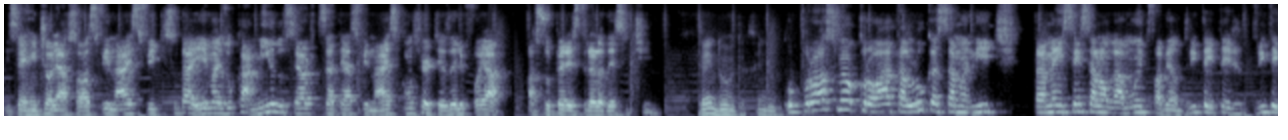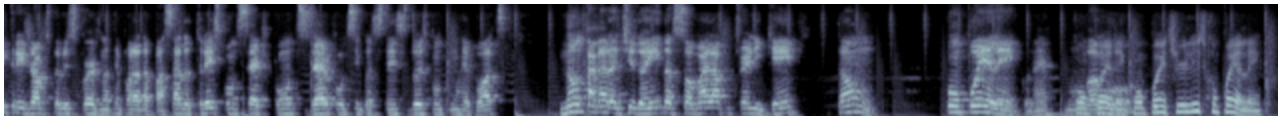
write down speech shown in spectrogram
e se a gente olhar só as finais, fica isso daí. Mas o caminho do Celtics até as finais, com certeza ele foi a, a super estrela desse time. Sem dúvida, sem dúvida. O próximo é o croata Lucas Samanic. Também sem se alongar muito, Fabião. 33, 33 jogos pelo Spurs na temporada passada, 3,7 pontos, 0,5 assistências, 2,1 rebotes. Não está garantido ainda, só vai lá para o training camp. Então, compõe elenco, né? Não compõe vamos... elenco, compõe tier list, compõe elenco.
